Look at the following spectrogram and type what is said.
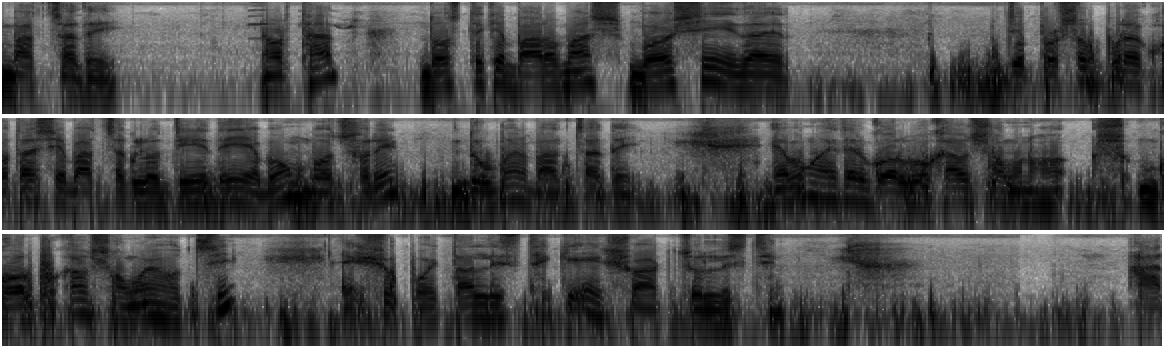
বাচ্চা দেয়। অর্থাৎ দশ থেকে বারো মাস বয়সে এদের যে প্রসব করার কথা সে বাচ্চাগুলো দিয়ে দেয় এবং বছরে দুবার বাচ্চা দেয়। এবং এদের গর্ভকাল সময় গর্ভকাল সময় হচ্ছে একশো পঁয়তাল্লিশ থেকে একশো আটচল্লিশ দিন। আর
